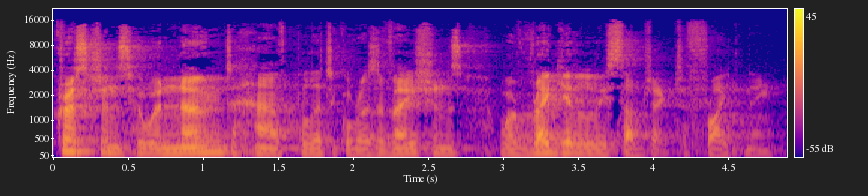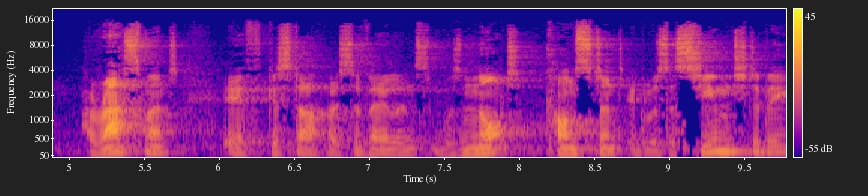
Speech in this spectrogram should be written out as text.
Christians who were known to have political reservations were regularly subject to frightening harassment. If Gestapo surveillance was not constant, it was assumed to be.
